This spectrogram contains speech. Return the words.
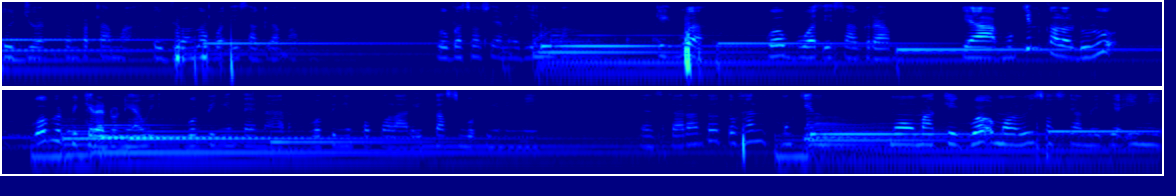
Tujuan yang pertama tujuan lo buat Instagram apa? Gue buat sosial media apa? Kayak gue gue buat Instagram. Ya mungkin kalau dulu gue berpikiran duniawi. Gue pingin tenar gue pingin popularitas gue pingin ini. Dan sekarang tuh Tuhan mungkin mau make gue melalui sosial media ini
